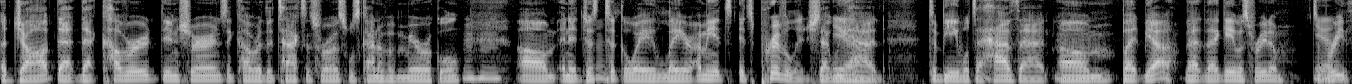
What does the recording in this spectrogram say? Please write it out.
a job that that covered the insurance and covered the taxes for us was kind of a miracle. Mm-hmm. Um, and it just took away a layer. I mean, it's it's privilege that we Yeah. Mm-hmm. had to be able to have that. Um, but yeah, that that gave us freedom to Yeah. breathe.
